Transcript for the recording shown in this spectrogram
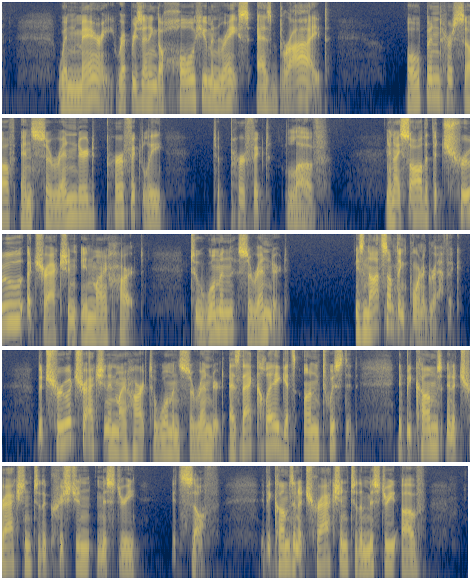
When Mary, representing the whole human race as bride, opened herself and surrendered perfectly to perfect love. And I saw that the true attraction in my heart to woman surrendered is not something pornographic. The true attraction in my heart to woman surrendered, as that clay gets untwisted, it becomes an attraction to the Christian mystery itself. It becomes an attraction to the mystery of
